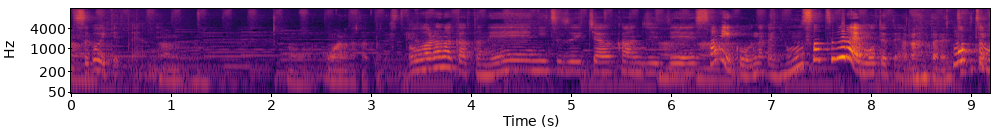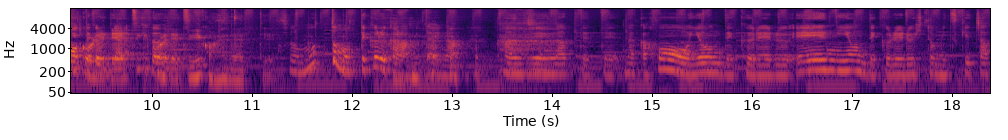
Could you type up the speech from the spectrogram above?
ですごい言ってたよね、終わらなかったですね。終わらなかったね。永遠に続いちゃう感じで、うん最後なんか4冊ぐらい持ってたよね。あなんだね。もっと持ってくるみ次これで。次これで。ってそうもっと持ってくるからみたいな 感じになってて。なんか本を読んでくれる永遠に読んでくれる人見つけちゃっ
